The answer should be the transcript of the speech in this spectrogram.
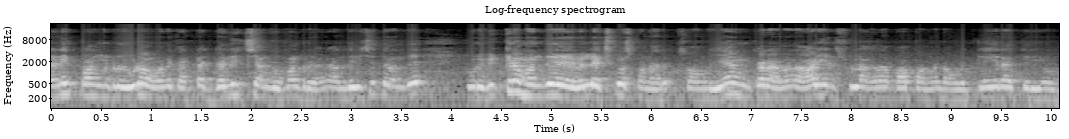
நினைப்பாங்கன்றது கூட அவங்க வந்து கரெக்டாக கணிச்சு அங்கே உட்காந்துருக்காங்க அந்த விஷயத்த வந்து ஒரு விக்ரம் வந்து வெளில எக்ஸ்போஸ் பண்ணார். ஸோ அவங்க ஏன் உட்காராங்கன்னா ஆடியன்ஸ் ஃபுல்லாக அங்கே தான் பார்ப்பாங்கன்னு அவங்களுக்கு கிளியராக தெரியும்.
